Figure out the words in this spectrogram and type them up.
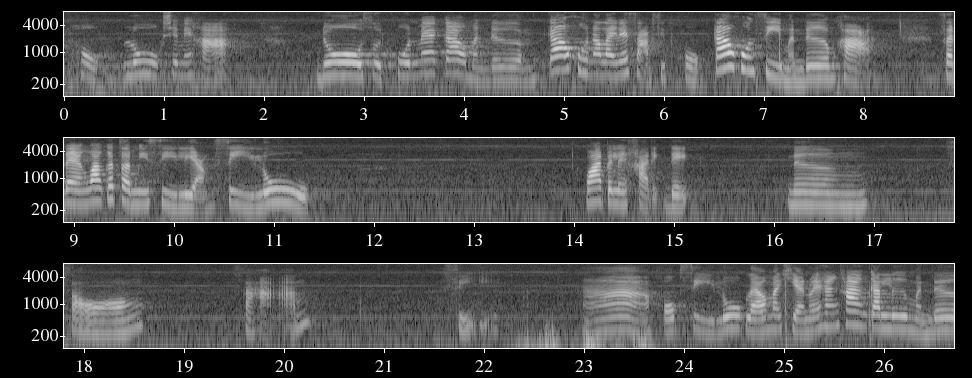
36 ลูกใช่ไหมคะ ดูสูตรคูณแม่ 9 เหมือนเดิม 9 คูณอะไรได้ 36 9คูณ4 เหมือนเดิมค่ะ แสดงว่าก็จะมีสี่เหลี่ยม 4 ลูก วาดไปเลยค่ะเด็กๆ 1 2 3 4อ่าครบ4ลูกแล้วมาเขียนไว้ข้างๆ กันลืมเหมือนเดิ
